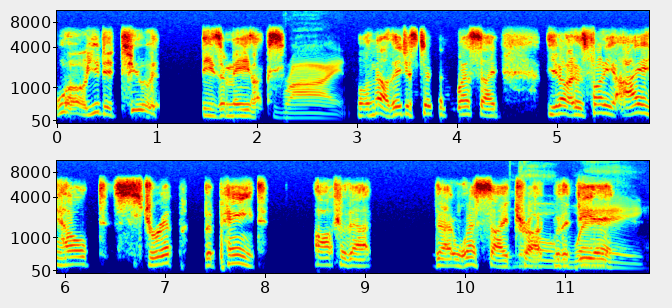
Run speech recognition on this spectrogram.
whoa, you did two these amazing. Right. Well, no, they just took the west side. You know, it was funny. I helped strip the paint off of that that west side truck No with a DA.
